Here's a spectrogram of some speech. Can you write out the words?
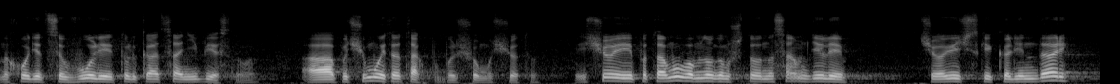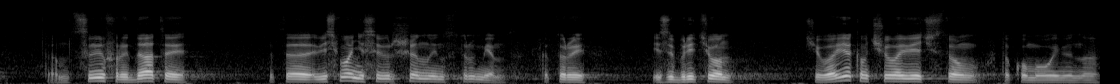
находятся в воле только Отца Небесного. А почему это так, по большому счету? Еще и потому во многом, что на самом деле человеческий календарь, там, цифры, даты – это весьма несовершенный инструмент, который изобретен человеком, человечеством в таком его именно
